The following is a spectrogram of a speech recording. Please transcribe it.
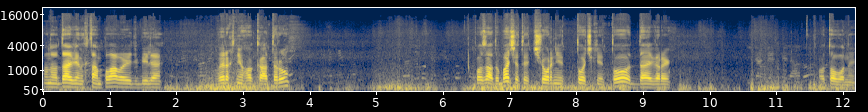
Воно дайвінг там плавають біля верхнього катеру. Позаду, бачите, чорні точки, то дайвери. Ото вони.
